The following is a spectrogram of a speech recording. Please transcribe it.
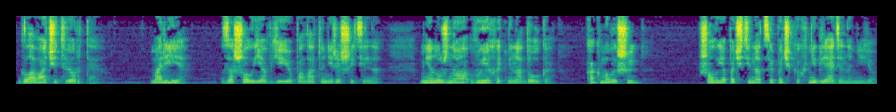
Глава четвертая. «Мария!» – зашел я в ее палату нерешительно. «Мне нужно выехать ненадолго. Как малыши?» Шел я почти на цыпочках, не глядя на нее.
